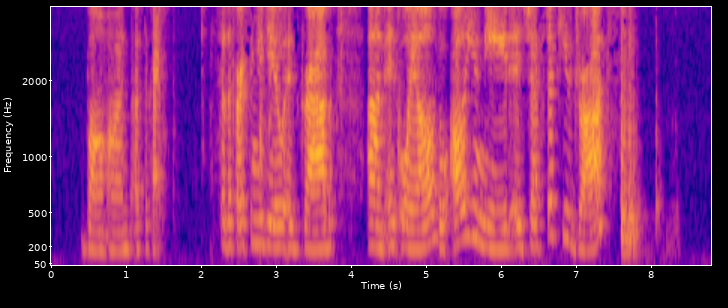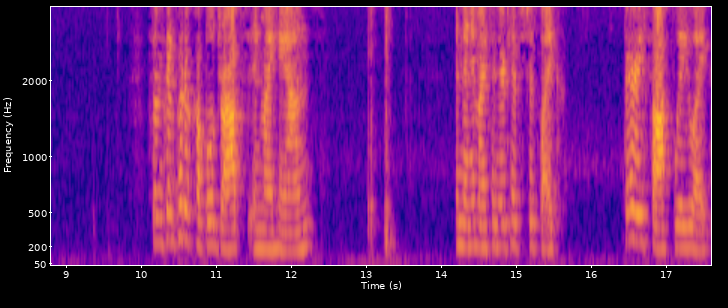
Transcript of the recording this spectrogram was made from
balm on, that's okay. So the first thing you do is grab um, an oil. So all you need is just a few drops. So I'm just gonna put a couple drops in my hands and then in my fingertips, just like very softly, like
